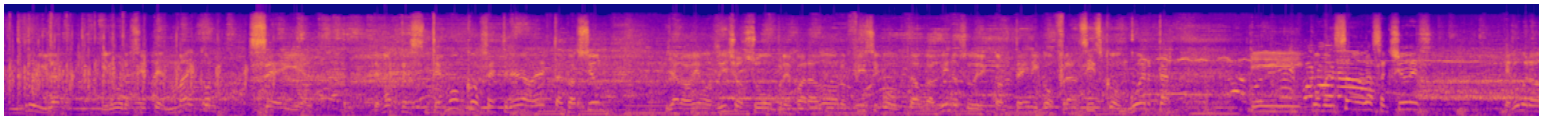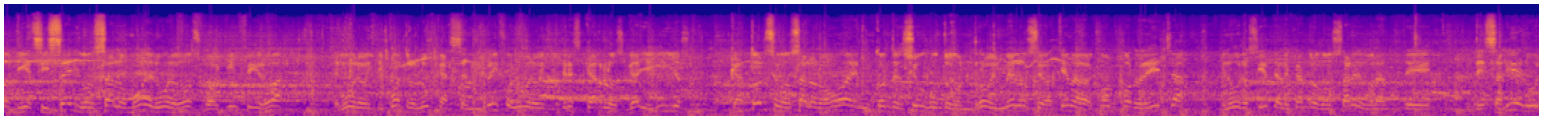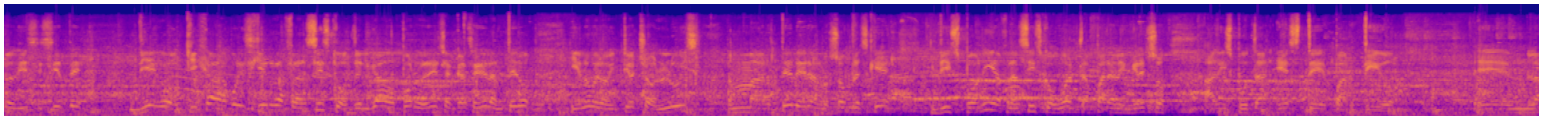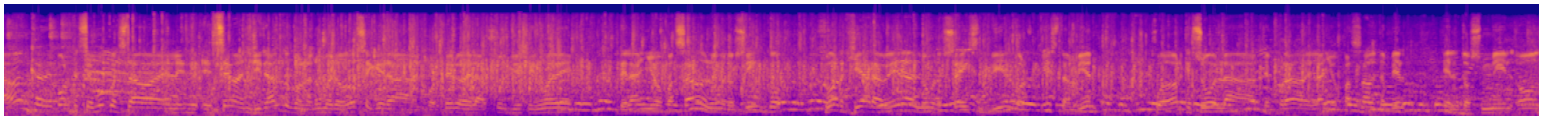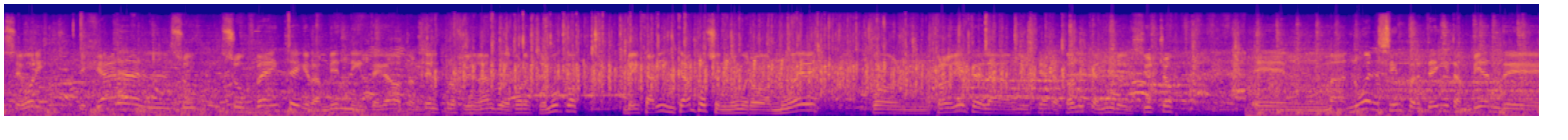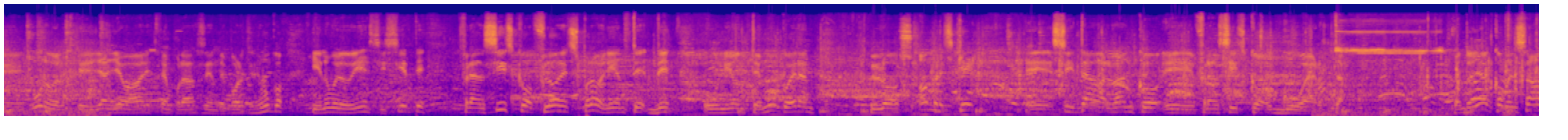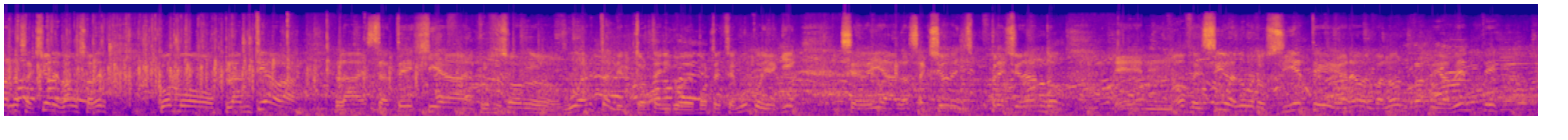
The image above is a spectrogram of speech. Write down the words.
Y número 7 Michael Seyel. Deportes Temuco se estrenaba en esta ocasión, ya lo habíamos dicho, su preparador físico Gustavo Calvino, su director técnico Francisco Huerta. Y comenzaban las acciones. El número 16 Gonzalo Moe, el número 2 Joaquín Figueroa, el número 24 Lucas Enrifo, el número 23 Carlos Galleguillos, 14 Gonzalo Novoa en contención junto con Robin Melo, Sebastián Alarcón por derecha, el número 7 Alejandro González, volante de salida, el número 17 Diego Quijada por izquierda, Francisco Delgado por derecha, casi delantero y el número 28 Luis Martel eran los hombres que disponía Francisco Huerta para el ingreso a disputar este partido. La banca de Deportes Temuco estaba el Esteban Giraldo con la número 12, que era el portero de la sub-19 del año pasado, el número 5, Jorge Aravera, el número 6, Diego Ortiz, también jugador que en la temporada del año pasado y también el 2011. Boris Tejara, el sub-20, que también integrado al plantel profesional de Deportes Temuco. Benjamín Campos, el número 9, con, proveniente de la Universidad Católica, el número 18. Manuel Simpertegui también de uno de los que ya lleva varias temporadas en Deportes Temuco y el número 17 Francisco Flores proveniente de Unión Temuco. Eran los hombres que eh, citaba al banco eh, Francisco Huerta. Cuando ya comenzaban las acciones vamos a ver cómo planteaba la estrategia el profesor Huerta, el director técnico de Deportes Temuco y aquí se veía las acciones presionando en ofensiva. Número 7 ganaba el balón rápidamente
